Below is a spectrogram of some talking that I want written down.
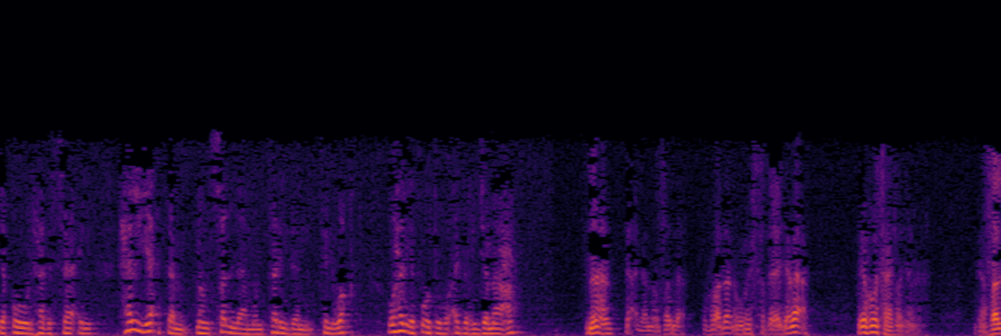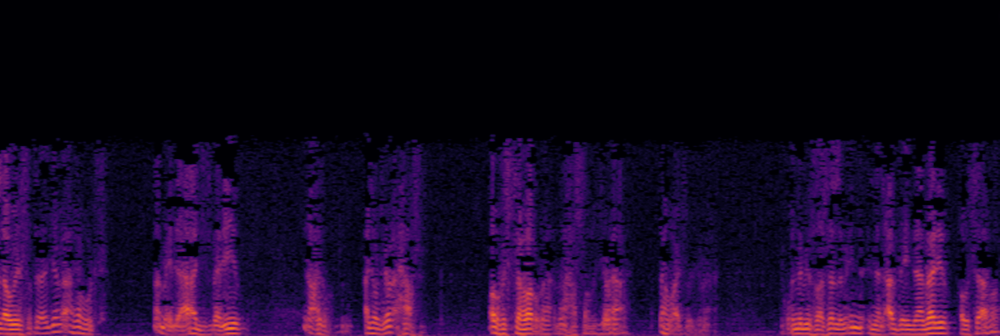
يقول هذا السائل هل يأثم من صلى منفردا في الوقت وهل يفوته أجر الجماعة؟ نعم يأثم من صلى مفردا وهو يستطيع الجماعة يفوته أجر الجماعة إذا صلى وهو يستطيع الجماعة يفوته أما إذا عاجز مريض نعم أجر الجماعة حاصل أو في السفر ما ما حصل الجماعة له أجر الجماعة. يقول النبي صلى الله عليه وسلم إن, إن العبد إذا مرض أو سافر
